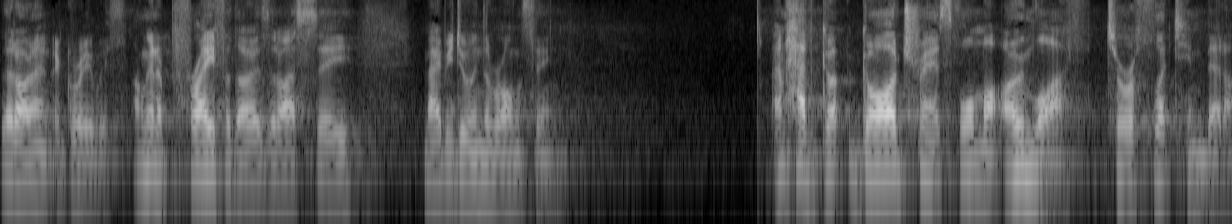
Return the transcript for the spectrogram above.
that I don't agree with. I'm going to pray for those that I see maybe doing the wrong thing. And have God transform my own life to reflect Him better.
